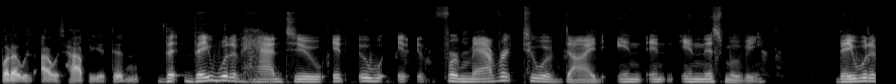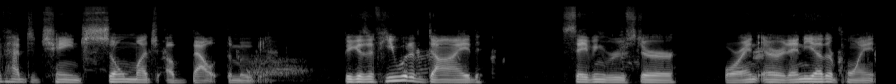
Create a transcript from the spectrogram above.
But I was I was happy it didn't. that they would have had to it, it, it, for Maverick to have died in in in this movie they would have had to change so much about the movie because if he would have died saving Rooster or in, or at any other point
